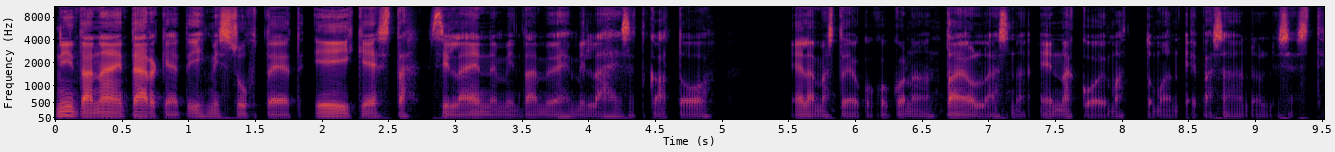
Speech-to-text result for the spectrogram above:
Niin tai näin tärkeät ihmissuhteet ei kestä, sillä ennemmin tai myöhemmin läheiset katoo elämästä joko kokonaan tai on läsnä ennakoimattoman epäsäännöllisesti.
